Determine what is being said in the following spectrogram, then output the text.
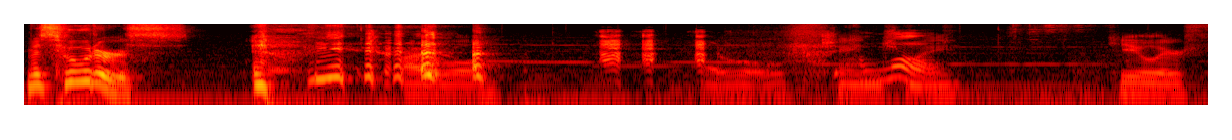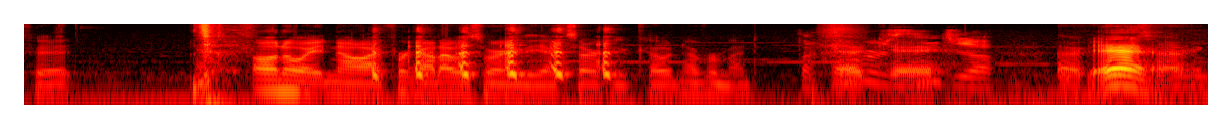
Miss Hooters. I will. I will change Hello. my healer fit. Oh no, wait, no, I forgot I was wearing the Exarchy coat. Never mind. The Hooters Okay. Ninja. Okay, Yeah. time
